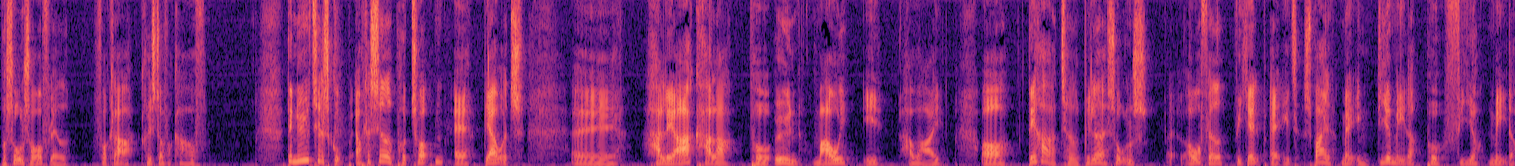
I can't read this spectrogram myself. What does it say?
på solens overflade, forklarer Christopher Karoff. Det nye teleskop er placeret på toppen af bjerget øh, Haleakala på øen Maui i Hawaii. Og det har taget billeder af solens øh, overflade ved hjælp af et spejl med en diameter på 4 meter.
